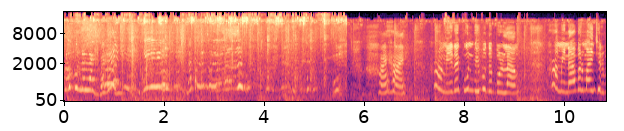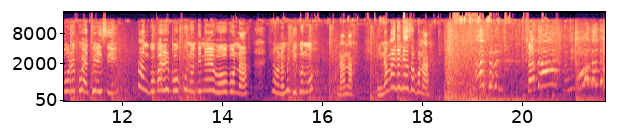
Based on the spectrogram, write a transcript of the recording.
প্রফুল্ল লাগবে। হায় হায়। আমি এটা কোন বিপদে পড়লাম? আমি না আবার মাইনছের বউরে কুয়ে তুইছি আঙ্গোবারের বউ কোনোদিনে বউ না। এখন আমি কি করব? না না ইনা মাইনে নিয়ে যাব না। দাদা ও দাদা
